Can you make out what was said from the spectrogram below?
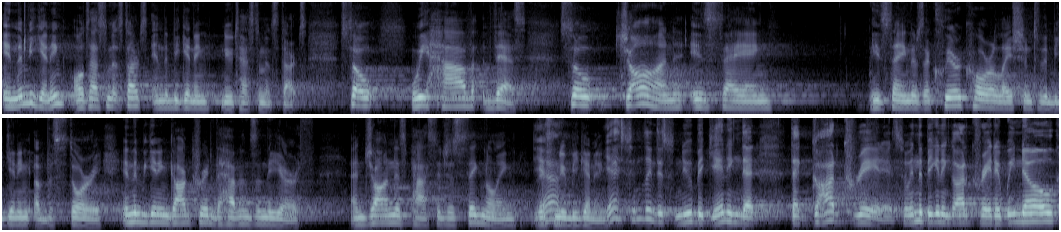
in the beginning, Old Testament starts, in the beginning, New Testament starts. So we have this. So John is saying, he's saying there's a clear correlation to the beginning of the story. In the beginning, God created the heavens and the earth. And John in this passage is signaling this new beginning. Yeah, simply this new beginning that, that God created. So in the beginning, God created. We know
